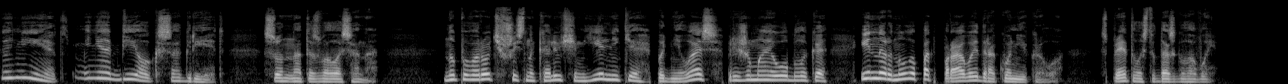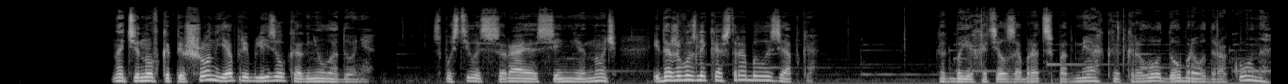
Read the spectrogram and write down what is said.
«Да нет, меня белка согреет», — сонно отозвалась она. Но, поворотившись на колючем ельнике, поднялась, прижимая облако, и нырнула под правое драконье крыло. Спряталась туда с головой. Натянув капюшон, я приблизил к огню ладони. Спустилась сырая осенняя ночь, и даже возле костра было зябко. Как бы я хотел забраться под мягкое крыло доброго дракона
